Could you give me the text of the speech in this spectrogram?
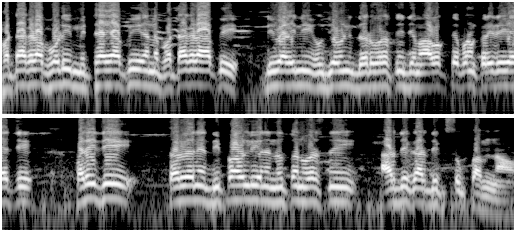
ફટાકડા ફોડી, મીઠાઈ આપી અને ફટાકડા આપી દિવાળીની ઉજવણી દર વર્ષની જેમ આ વખતે પણ કરી રહ્યા છીએ. ફરીથી સર્વેને દીપાવલી અને નૂતન વર્ષની હાર્દિક હાર્દિક શુભકામનાઓ.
